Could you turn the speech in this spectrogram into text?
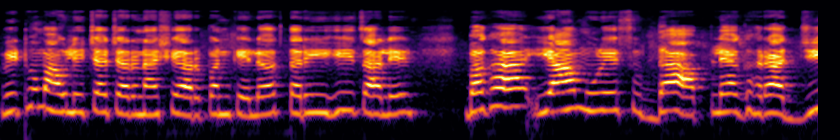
विठू माऊलीच्या चरणाशी अर्पण केलं तरीही चालेल. बघा यामुळे सुद्धा आपल्या घरात जी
